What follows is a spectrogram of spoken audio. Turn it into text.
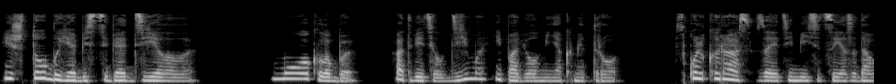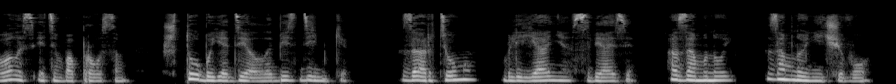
«И что бы я без тебя делала?» «Мокла бы», — ответил Дима и повел меня к метро. Сколько раз за эти месяцы я задавалась этим вопросом, что бы я делала без Димки? За Артемом влияние, связи, а за мной, за мной ничего.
